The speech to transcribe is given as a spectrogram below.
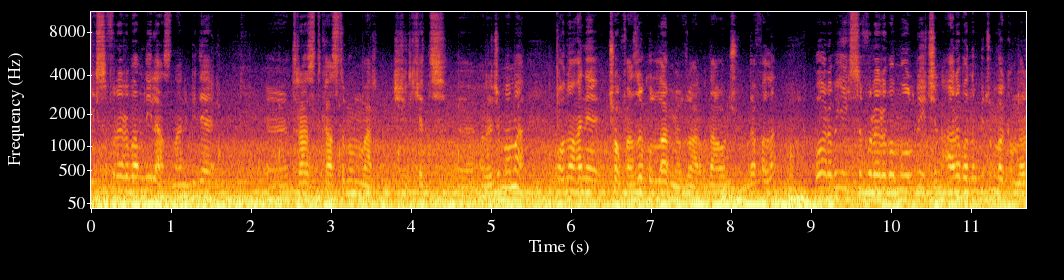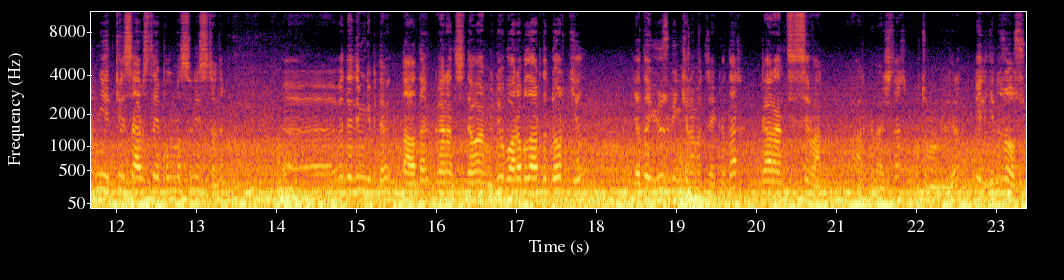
ilk sıfır arabam değil aslında. Hani bir de e, Transit Custom'ım var. Şirket e, aracım ama onu hani çok fazla kullanmıyoruz o araba. Daha 13 binde falan. Bu araba ilk sıfır arabam olduğu için arabanın bütün bakımlarının yetkili serviste yapılmasını istedim. Ee, ve dediğim gibi de daha da garantisi devam ediyor. Bu arabalarda 4 yıl ya da 100 bin kilometreye kadar garantisi var arkadaşlar otomobillerin. Bilginiz olsun.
